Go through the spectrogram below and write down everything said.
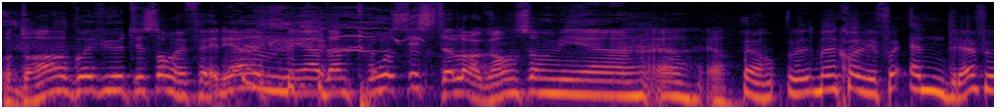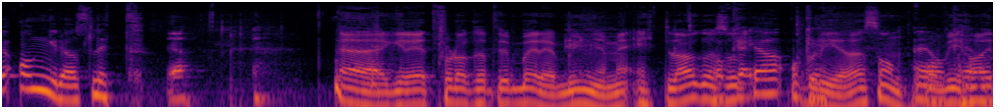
Og da går vi ut i sommerferie med de to siste lagene som vi eh, Ja. Ja. Men kan vi få endre, for vi angrer oss litt? ja. Er det greit for dere at vi bare begynner med ett lag, og så okay, Ja, okay. blir det sånn? Ja, Og vi har,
